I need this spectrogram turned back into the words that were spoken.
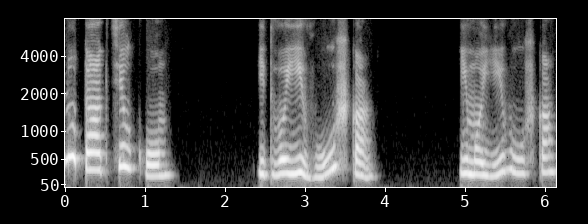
Ну так, цілком. І твої вушка, і мої вушка,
